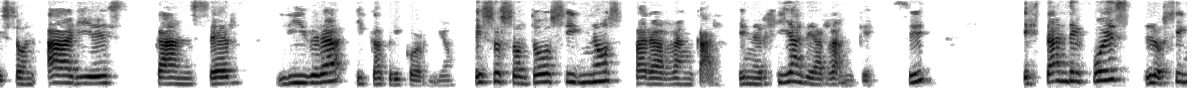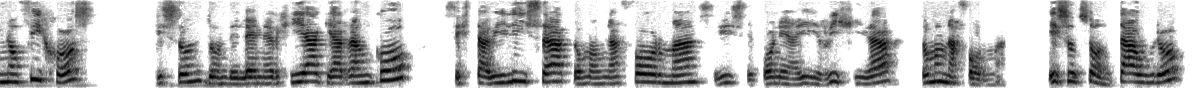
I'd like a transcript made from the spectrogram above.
Que son Aries, Cáncer, Libra y Capricornio. Esos son todos signos para arrancar, energías de arranque, ¿sí? Están después los signos fijos, que son donde la energía que arrancó se estabiliza, toma una forma, ¿sí? se pone ahí rígida, toma una forma. Esos son Tauro,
